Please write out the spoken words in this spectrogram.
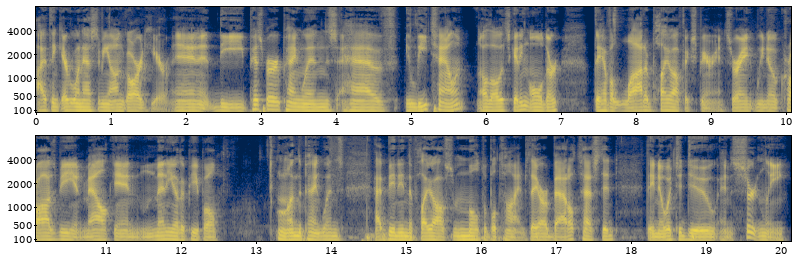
I think everyone has to be on guard here. And the Pittsburgh Penguins have elite talent, although it's getting older. They have a lot of playoff experience, right? We know Crosby and Malkin, many other people on the Penguins have been in the playoffs multiple times. They are battle tested. They know what to do, and certainly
